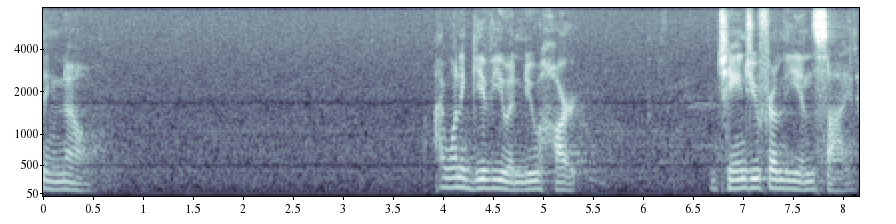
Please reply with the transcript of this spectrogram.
saying, No. I want to give you a new heart and change you from the inside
